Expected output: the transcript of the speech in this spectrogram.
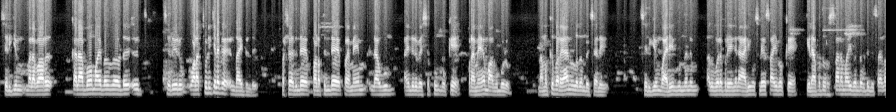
ശരിക്കും മലബാർ കലാപവുമായി ബന്ധപ്പെട്ട് ചെറിയൊരു വളച്ചൊടിക്കലൊക്കെ ഉണ്ടായിട്ടുണ്ട്. പക്ഷെ അതിന്റെ പടത്തിന്റെ പ്രമേയം ലവും അതിന്റെ ഒരു വിശപ്പും ഒക്കെ പ്രമേയമാകുമ്പോഴും നമുക്ക് പറയാനുള്ളത് എന്താ വെച്ചാൽ ശരിക്കും വാര്യം കുന്നനും അതുപോലെ പ്രിയങ്കന ആലി മുസ്ലിം സാഹിബൊക്കെ ഖിലാഫത്ത് പ്രസ്ഥാനമായി ബന്ധപ്പെട്ട് നിസ്സാരണ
